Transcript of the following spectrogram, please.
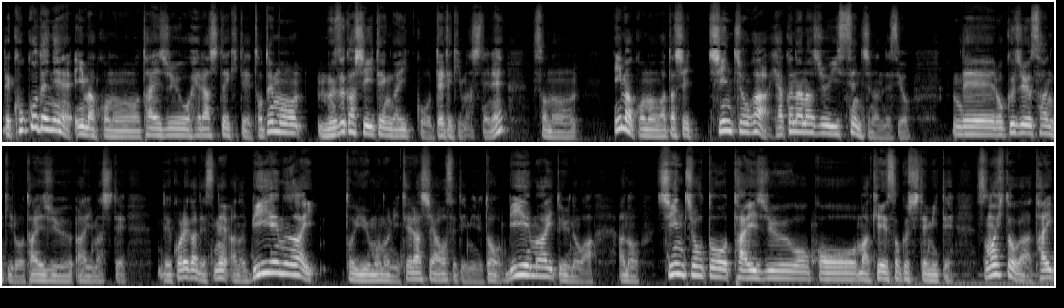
で、ここでね、今この体重を減らしてきて、とても難しい点が一個出てきましてね、その、今この私、身長が171センチなんですよ。で、63キロ体重ありまして、で、これがですね、あの、BMI というものに照らし合わせてみると、BMI というのは、あの、身長と体重をこう、まあ、計測してみて、その人が体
